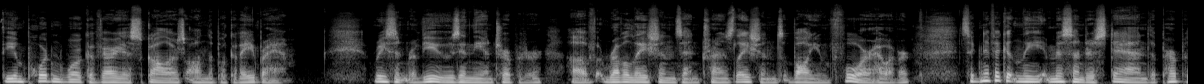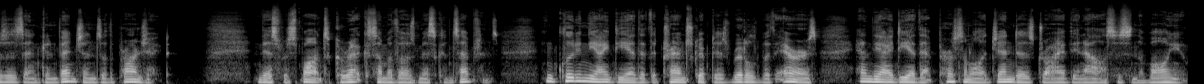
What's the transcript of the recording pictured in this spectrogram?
the important work of various scholars on the Book of Abraham. Recent reviews in The Interpreter of Revelations and Translations, Volume 4, however, significantly misunderstand the purposes and conventions of the project. This response corrects some of those misconceptions, including the idea that the transcript is riddled with errors and the idea that personal agendas drive the analysis in the volume.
